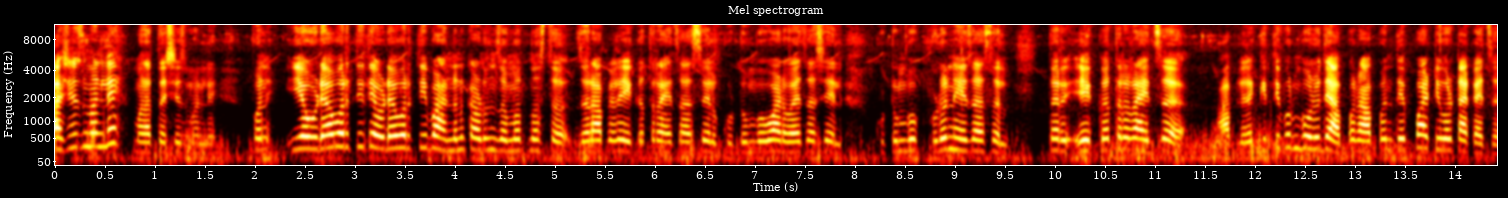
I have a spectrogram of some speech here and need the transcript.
असेच म्हणले मला तसेच म्हणले. पण एवढ्यावरती तेवढ्यावरती भांडण काढून जमत नसतं. जर आपल्याला एकत्र राहायचं असेल कुटुंब वाढवायचं असेल कुटुंब पुढं न्यायचं असेल तर एकत्र राहायचं आपल्याला किती पण बोलू द्या पण आपण ते पाठीवर टाकायचं.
